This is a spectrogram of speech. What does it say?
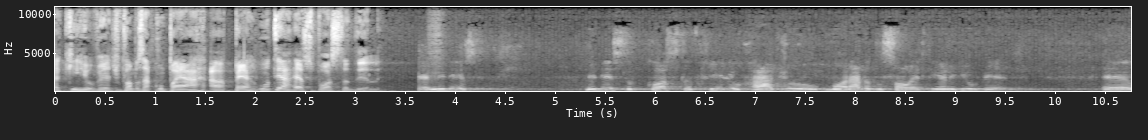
aqui em Rio Verde. Vamos acompanhar a pergunta e a resposta dele. É, ministro, ministro Costa Filho, Rádio Morada do Sol FM Rio Verde. É,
